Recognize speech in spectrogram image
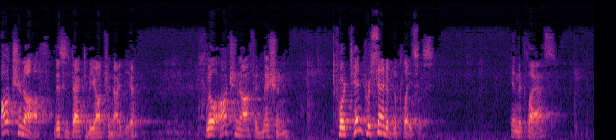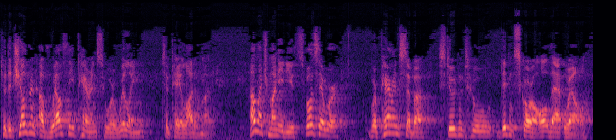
auction off, this is back to the auction idea, we'll auction off admission for 10% of the places in the class to the children of wealthy parents who are willing to pay a lot of money. How much money do you suppose there were, were parents of a student who didn't score all that well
